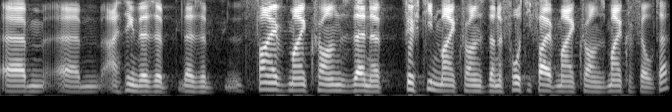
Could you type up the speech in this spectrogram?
Um, um, I think there's a there's a five microns, then a 15 microns, then a 45 microns microfilter,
